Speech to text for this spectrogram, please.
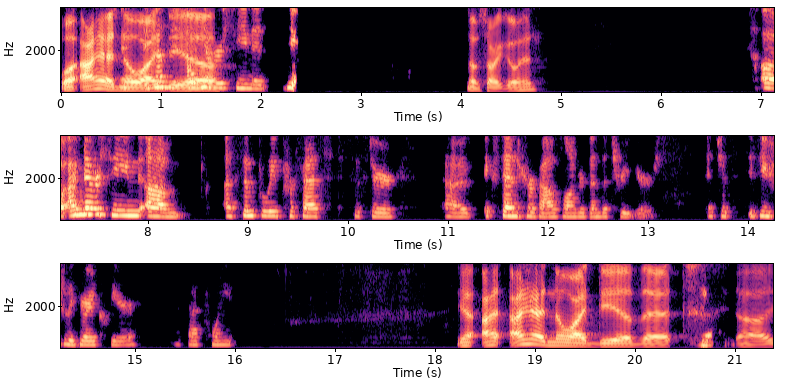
Well, I had no it, it idea. I've never seen it. Yeah. No, sorry. Go ahead. Oh, I've never seen um, a simply professed sister uh, extend her vows longer than the three years. It just is usually very clear at that point. Yeah, I, I had no idea that uh,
